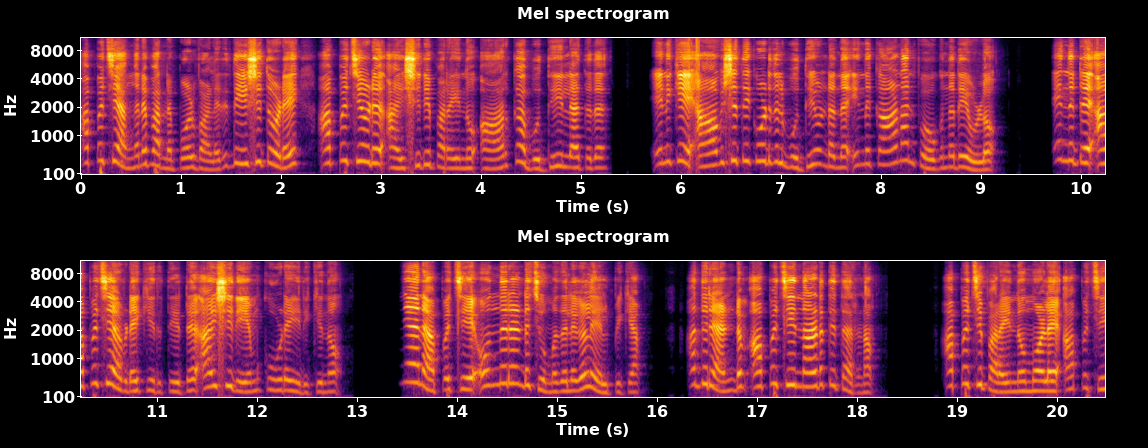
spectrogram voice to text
അപ്പച്ചി അങ്ങനെ പറഞ്ഞപ്പോൾ വളരെ ദേഷ്യത്തോടെ അപ്പച്ചിയോട് ഐശ്വര്യ പറയുന്നു ആർക്കാ ബുദ്ധിയില്ലാത്തത്? എനിക്ക് ആവശ്യത്തിൽ കൂടുതൽ ബുദ്ധിയുണ്ടെന്ന് ഇന്ന് കാണാൻ പോകുന്നതേ ഉള്ളൂ. എന്നിട്ട് അപ്പച്ചി അവിടേക്ക് ഇരുത്തിയിട്ട് ഐശ്വര്യയും കൂടെ ഇരിക്കുന്നു. ഞാൻ അപ്പച്ചിയെ ഒന്ന് രണ്ട് ചുമതലകൾ ഏൽപ്പിക്കാം. അത് രണ്ടും അപ്പച്ചി നടത്തി തരണം. അപ്പച്ചി പറയുന്നു മോളെ അപ്പച്ചി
